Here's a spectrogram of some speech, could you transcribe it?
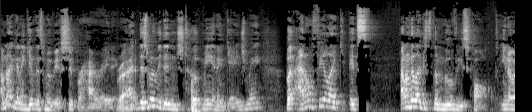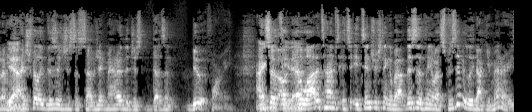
I'm not going to give this movie a super high rating. Right. I- this movie didn't just hook me and engage me, but I don't feel like it's. I don't feel like it's the movie's fault. You know what I mean? Yeah. I just feel like this is just a subject matter that just doesn't do it for me. I and so can see a, that. a lot of times it's it's interesting about this is the thing about specifically documentaries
